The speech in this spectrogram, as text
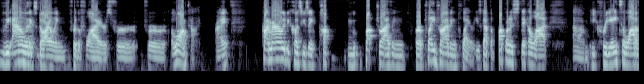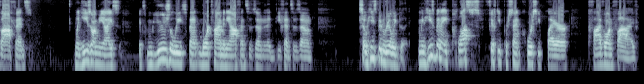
the analytics darling for the Flyers for, for a long time, right? Primarily because he's a puck puck driving or play driving player. He's got the puck on his stick a lot. Um, he creates a lot of offense. When he's on the ice, it's usually spent more time in the offensive zone than the defensive zone. So he's been really good. I mean, he's been a plus 50% Corsi player, five on five,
